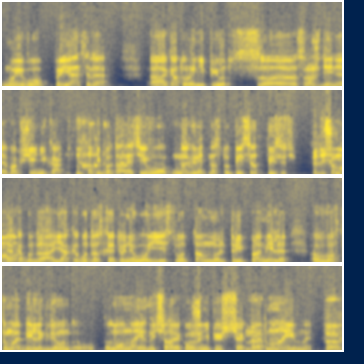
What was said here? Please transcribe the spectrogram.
моего приятеля, который не пьет с, с рождения вообще никак, и пытались его нагреть на 150 тысяч. Это еще мало. Якобы, да, якобы, так сказать, у него есть вот там 0,3 промилле в автомобиле, где он... Ну, он наивный человек, он же не пьющий человек, Да. поэтому наивный. Так.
